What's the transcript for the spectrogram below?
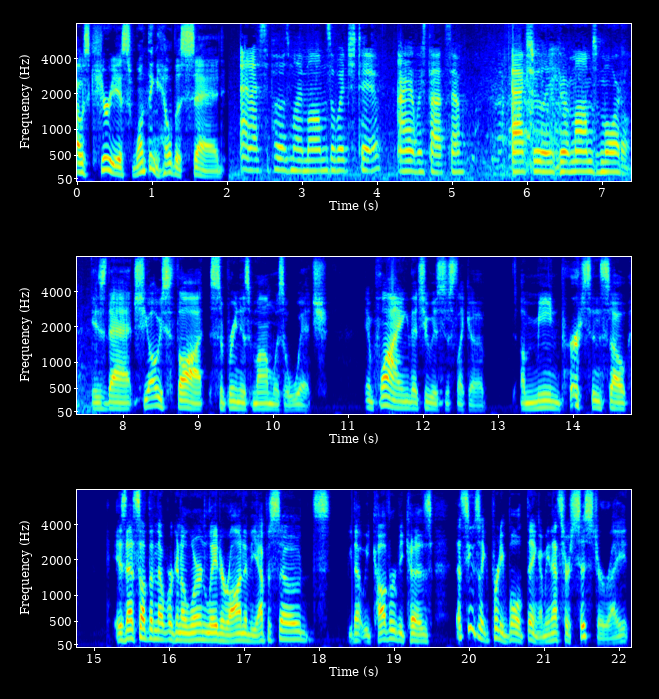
I was curious. One thing Hilda said, And I suppose my mom's a witch too. I always thought so. Actually, your mom's mortal. is that she always thought Sabrina's mom was a witch, implying that she was just like a a mean person. So, is that something that we're going to learn later on in the episodes that we cover? Because that seems like a pretty bold thing. I mean, that's her sister, right?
